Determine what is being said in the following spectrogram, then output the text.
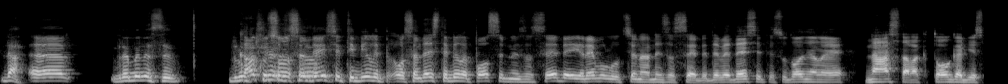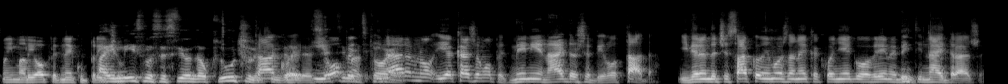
Da, e, vremena se kako su se- 80 bili, 80 bile posebne za sebe i revolucionarne za sebe. 90 su donijele nastavak toga gdje smo imali opet neku priču. A i mi smo se svi onda uključili. Tako je. I 90-ima, opet, i naravno, ja kažem opet, meni je najdraže bilo tada. I vjerujem da će svakome možda nekakvo njegovo vrijeme biti najdraže.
